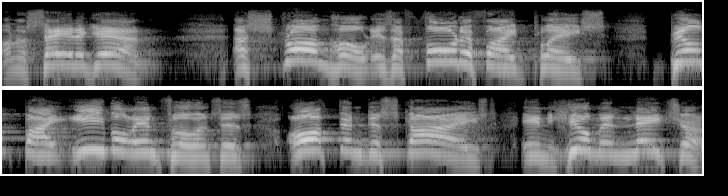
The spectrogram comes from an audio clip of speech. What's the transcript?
I'm going to say it again. A stronghold is a fortified place built by evil influences, often disguised in human nature.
